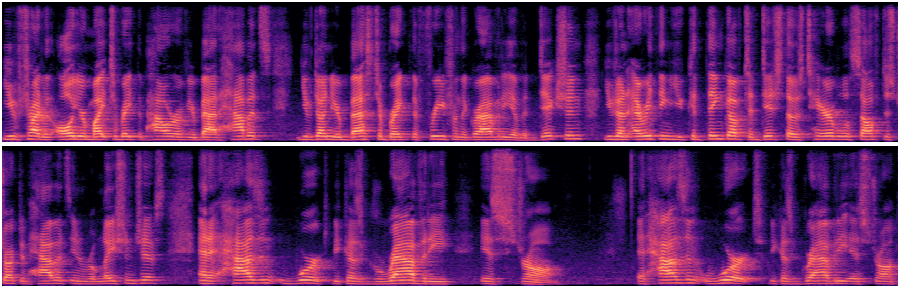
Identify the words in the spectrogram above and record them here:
You've tried with all your might to break the power of your bad habits. You've done your best to break the free from the gravity of addiction. You've done everything you could think of to ditch those terrible self destructive habits in relationships. And it hasn't worked because gravity is strong. It hasn't worked because gravity is strong,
